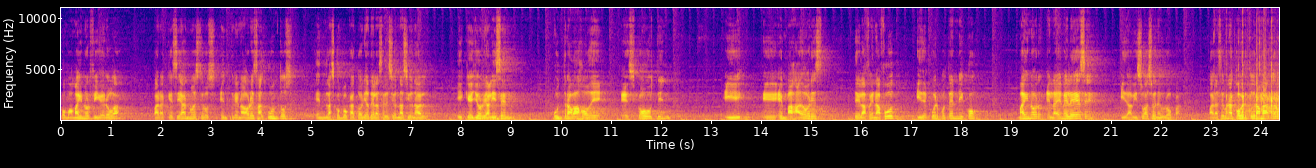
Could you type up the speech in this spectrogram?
como a Maynor Figueroa para que sean nuestros entrenadores adjuntos en las convocatorias de la selección nacional y que ellos realicen un trabajo de scouting y eh, embajadores de la FENAFUT y del cuerpo técnico minor en la MLS y David Suazo en Europa. Para hacer una cobertura macro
